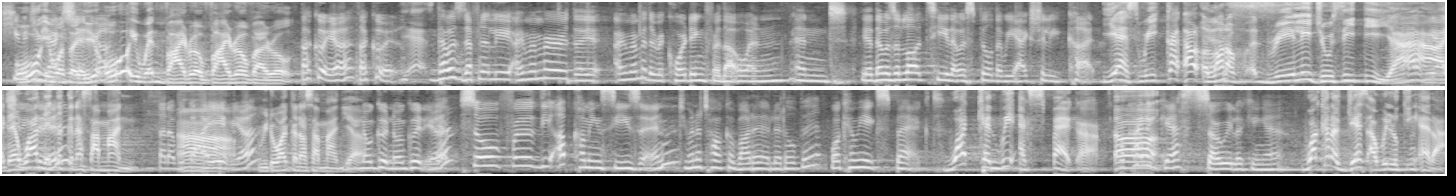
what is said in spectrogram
huge. Oh, it was a yeah. oh, it went viral, viral, viral. Takut ya, takut. Yes. That was definitely. I remember the. I remember the recording for that one, and yeah, there was a lot of tea that was spilled that we actually cut. Yes, we cut out a lot of really juicy tea. Yeah, Yeah, that one later did. kena saman. Tak nak buka aib, ya? We don't want kena saman. Yeah. No good, no good, yeah? So, for the upcoming season, do you want to talk about it a little bit? What can we expect? What can we expect? ah? What Uh, kind of guests are we looking at? what kind of guests are we looking at? ah?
